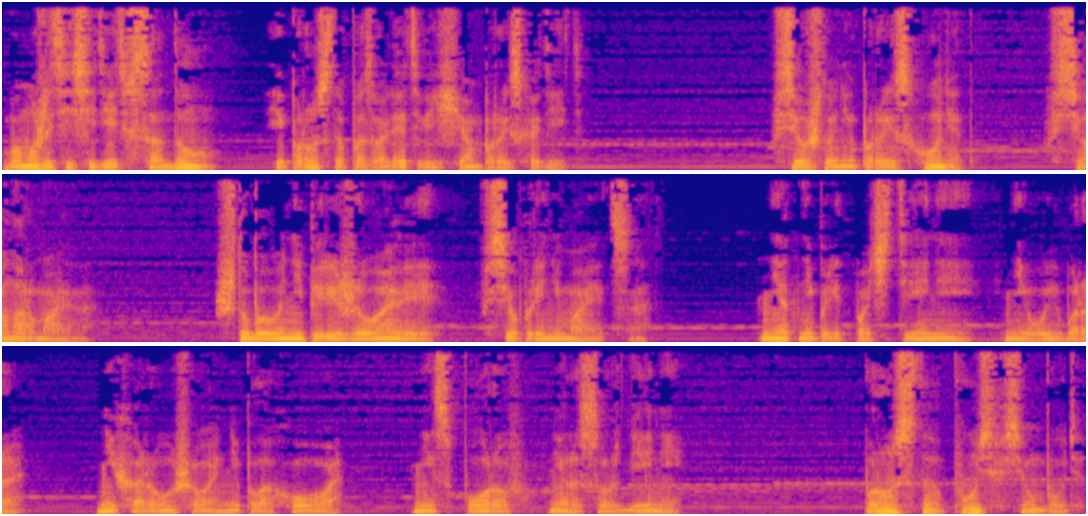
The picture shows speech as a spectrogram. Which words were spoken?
Вы можете сидеть в саду и просто позволять вещам происходить. Все, что не происходит, все нормально. Что бы вы ни переживали, все принимается. Нет ни предпочтений, ни выбора, ни хорошего, ни плохого, ни споров, ни рассуждений. Просто пусть все будет.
